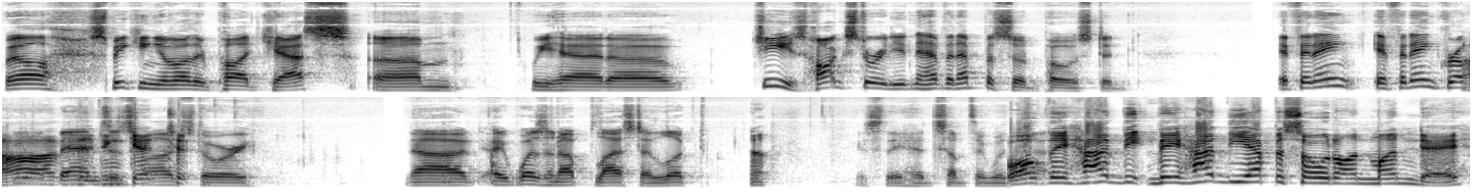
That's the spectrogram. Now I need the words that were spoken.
Well, speaking of other podcasts, um, we had uh, geez, Hog Story didn't have an episode posted. If it ain't if it ain't Grumpy Uh, Old they Bands, it's Hog to- Story. Nah, it wasn't up last I looked. No. Guess they had something with Well, that. they had the they had the episode on Monday.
